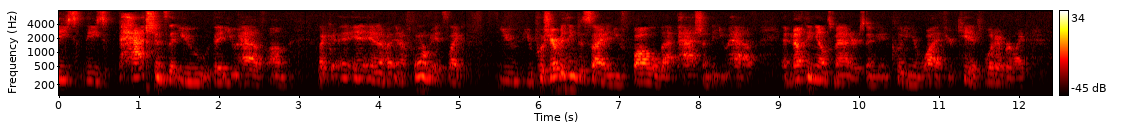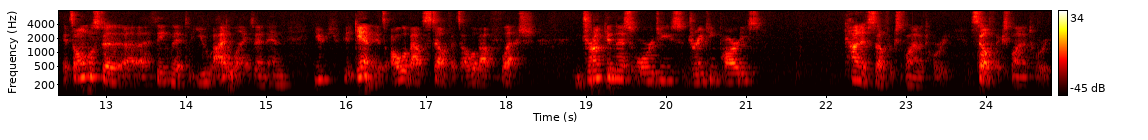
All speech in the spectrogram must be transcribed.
these these passions that you that you have, um, like in, in, a, in a form, it's like you you push everything to the side and you follow that passion that you have, and nothing else matters, including your wife, your kids, whatever. Like it's almost a, a thing that you idolize, and and you again, it's all about self. It's all about flesh. Drunkenness, orgies, drinking parties, kind of self-explanatory. Self-explanatory.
